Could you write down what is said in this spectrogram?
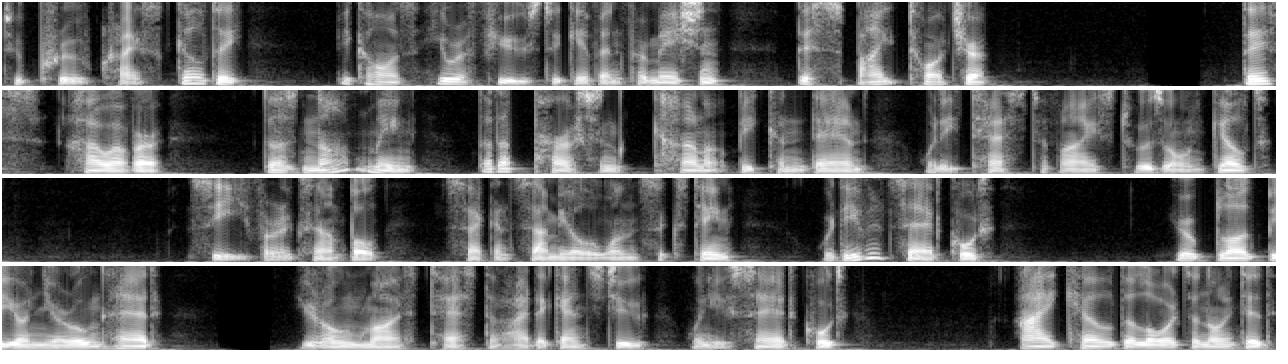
to prove Christ guilty because he refused to give information despite torture. This, however, does not mean that a person cannot be condemned when he testifies to his own guilt. See, for example, 2 Samuel 1:16, where David said, quote, Your blood be on your own head. Your own mouth testified against you when you said, quote, I killed the Lord's anointed.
